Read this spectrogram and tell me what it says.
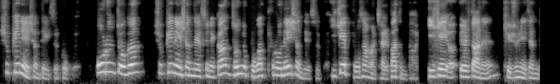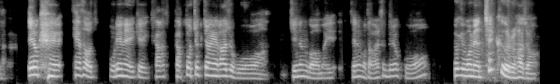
슈피네이션 돼 있을 거고요. 오른쪽은 슈피네이션 돼 있으니까 전족부가 프로네이션 돼 있을 거예요. 이게 보상을 잘 받은 발. 이게 어, 일단은 기준이 된다. 이렇게 해서 우리는 이렇게 각, 도 측정해 가지고 지는 거, 뭐, 지는 거 다 말씀드렸고, 여기 보면 체크를 하죠.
